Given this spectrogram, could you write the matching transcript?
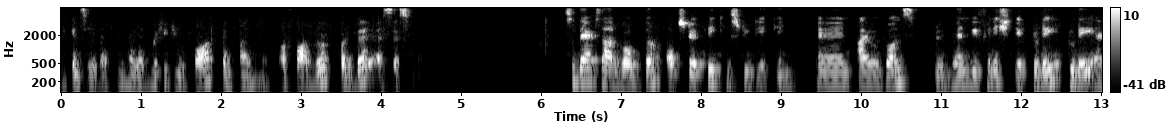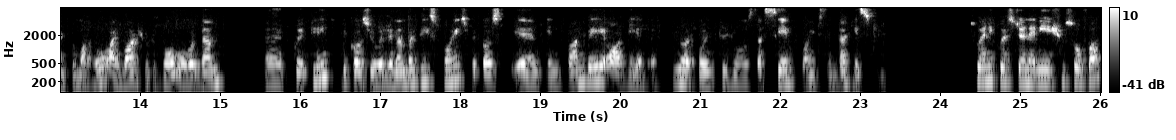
you can say that we have admitted you for confinement or for further assessment. So that's all about the obstetric history taking. And I will once when we finish it today, today and tomorrow, I want you to go over them uh, quickly because you will remember these points because in, in one way or the other you are going to use the same points in the history. So any question any issue so far?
